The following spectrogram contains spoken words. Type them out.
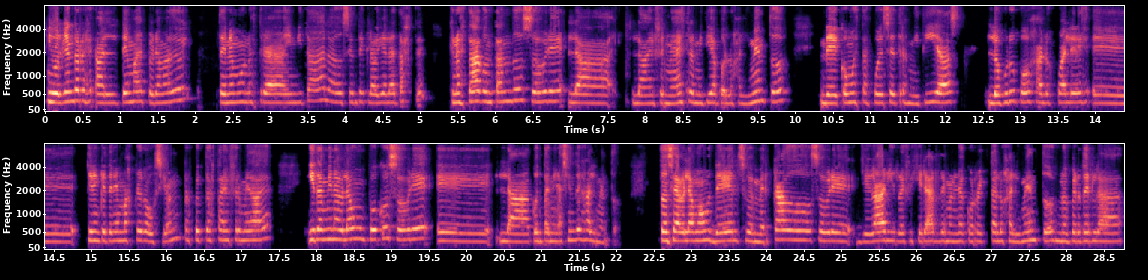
y volviendo al tema del programa de hoy, tenemos nuestra invitada, la docente Claudia Lataste, que nos estaba contando sobre las enfermedades transmitidas por los alimentos, de cómo estas pueden ser transmitidas, los grupos a los cuales eh, tienen que tener más precaución respecto a estas enfermedades, y también hablamos un poco sobre eh, la contaminación de los alimentos. Entonces hablamos del supermercado, sobre llegar y refrigerar de manera correcta los alimentos, no perder la,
